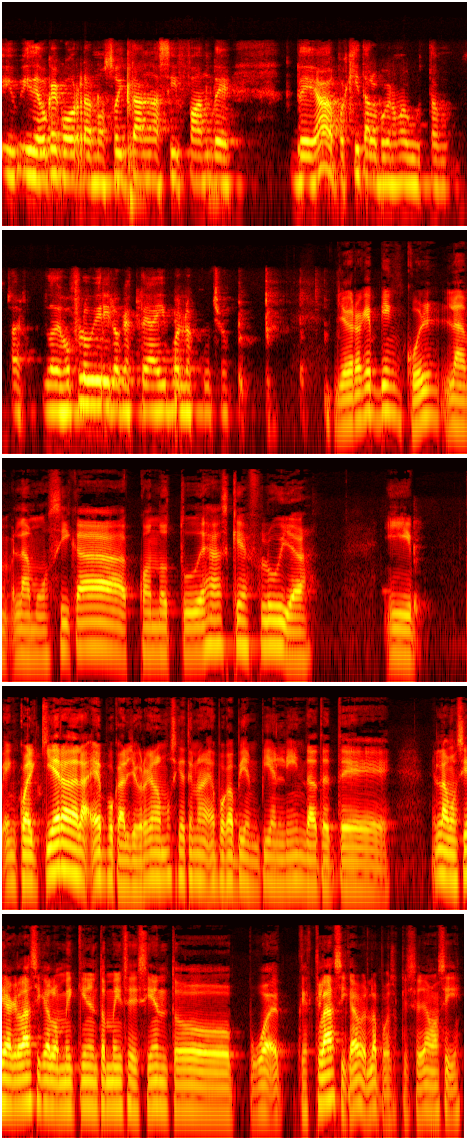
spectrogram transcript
y, y dejo que corra. No soy tan así fan de, de, ah, pues quítalo porque no me gusta lo dejo fluir y lo que esté ahí, pues lo escucho. Yo creo que es bien cool la, la música cuando tú dejas que fluya y en cualquiera de las épocas, yo creo que la música tiene una época bien, bien linda desde la música clásica, los 1500, 1600, que es clásica, ¿verdad? Pues que se llama así,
